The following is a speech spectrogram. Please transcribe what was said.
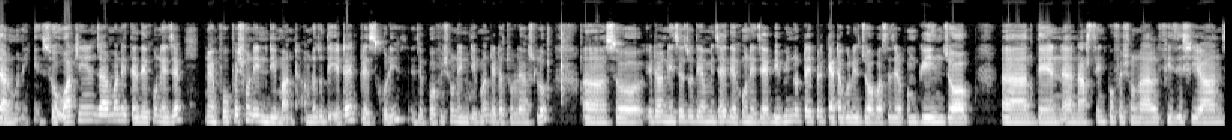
Germany so working in জার্মানিতে দেখুন, এই যে প্রফেশন ইন ডিমান্ড আমরা যদি এটাই প্রেস করি, এই যে প্রফেশন ইন ডিমান্ড এটা চলে আসলো। সো এটার নিচে যদি আমি যাই, দেখুন, এই যে বিভিন্ন টাইপের ক্যাটাগরি জব আছে, যেরকম green job then nursing professional physicians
